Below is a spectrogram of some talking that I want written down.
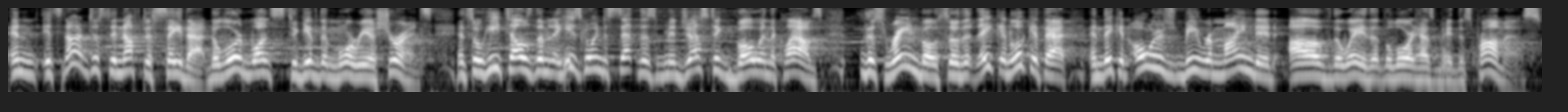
And it's not just enough to say that. The Lord wants to give them more reassurance. And so He tells them that He's going to set this majestic bow in the clouds, this rainbow, so that they can look at that and they can always be reminded of the way that the Lord has made this promise.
